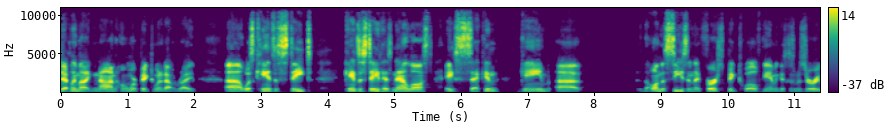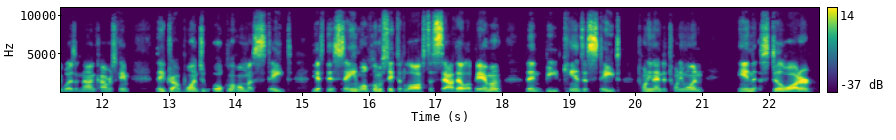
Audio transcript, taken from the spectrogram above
definitely my like non-homer pick to win it outright, uh, was Kansas State. Kansas State has now lost a second game uh, on the season, a first Big 12 game, I guess, because Missouri was a non conference game. They dropped one to Oklahoma State. Yes, the same Oklahoma State that lost to South Alabama, then beat Kansas State 29 to 21 in Stillwater.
